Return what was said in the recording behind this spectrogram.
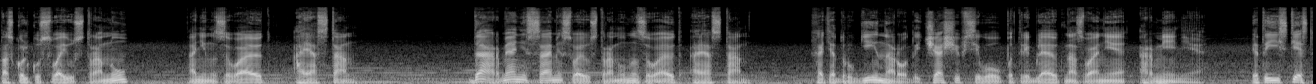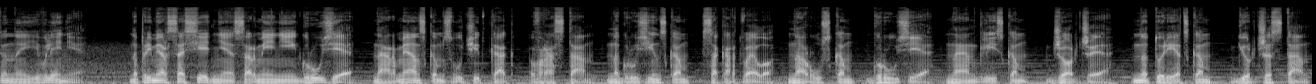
поскольку свою страну они называют Аястан. Да, армяне сами свою страну называют Аястан, хотя другие народы чаще всего употребляют название Армения. Это естественное явление. Например, соседняя с Арменией Грузия на армянском звучит как «Врастан», на грузинском – «Сакартвело», на русском – «Грузия», на английском – «Джорджия», на турецком – Гюрджистан.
